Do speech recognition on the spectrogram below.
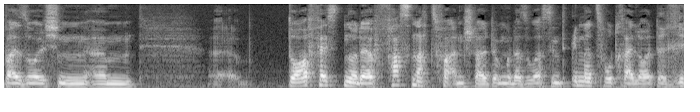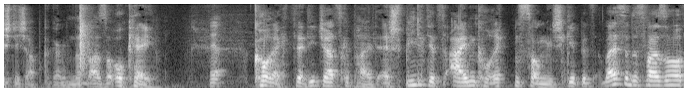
bei solchen ähm, äh, Dorffesten oder Fastnachtsveranstaltungen oder sowas, sind immer zwei, drei Leute richtig abgegangen. Dann war so, okay, Ja. korrekt, der DJ hat's gepeilt. Er spielt jetzt einen korrekten Song. Ich gebe jetzt, weißt du, das war so,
